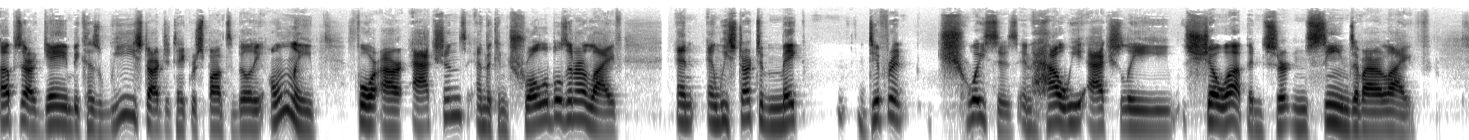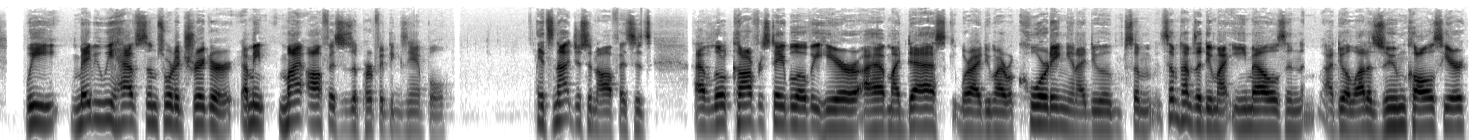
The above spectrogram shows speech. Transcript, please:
ups our game because we start to take responsibility only for our actions and the controllables in our life and and we start to make different choices in how we actually show up in certain scenes of our life. We maybe we have some sort of trigger. I mean my office is a perfect example. It's not just an office it's i have a little conference table over here i have my desk where i do my recording and i do some sometimes i do my emails and i do a lot of zoom calls here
